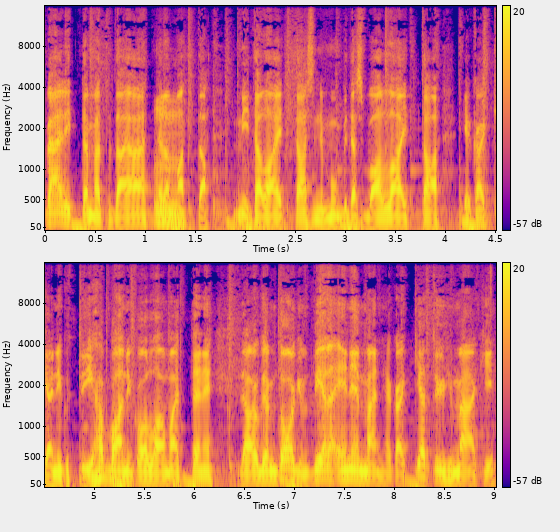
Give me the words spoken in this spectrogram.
välittämättä tai ajattelematta, mm. mitä laittaa sinne. Mun pitäisi vaan laittaa ja kaikkia niinku, ihan vaan niinku olla oma itteeni. Ja oikein toki vielä enemmän ja kaikkia tyhmääkin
